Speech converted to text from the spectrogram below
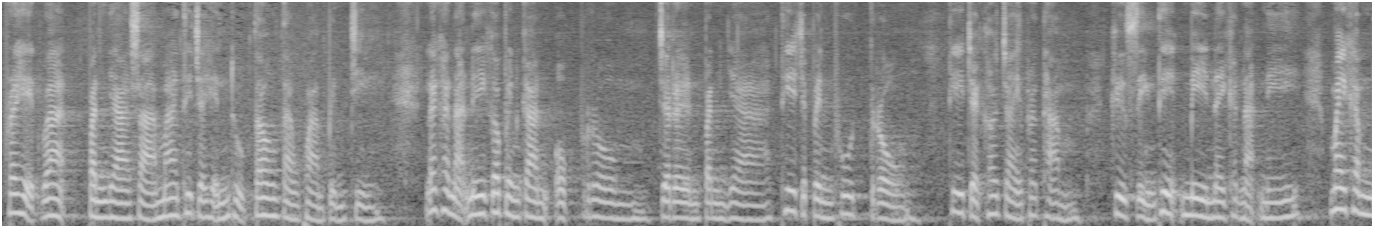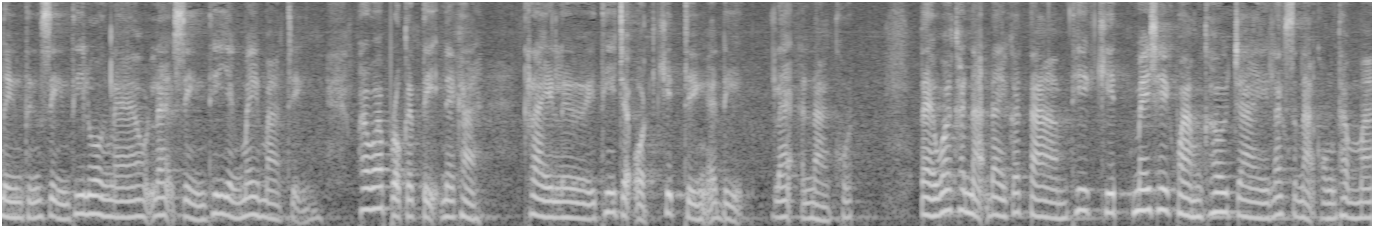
เพราะเหตุว่าปัญญาสามารถที่จะเห็นถูกต้องตามความเป็นจริง และขณะนี้ก็เป็นการอบรมเจริญปัญญาที่จะเป็นผู้ตรง ที่จะเข้าใจพระธรรม คือสิ่งที่มีในขณะนี้ ไม่คำนึงถึงสิ่งที่ล่วงแล้ว และสิ่งที่ยังไม่มาถึง เพราะว่าปกติเนี่ยค่ะ ใครเลยที่จะอดคิดถึงอดีตและอนาคต แต่ว่าขณะใดก็ตามที่คิดไม่ใช่ความเข้าใจลักษณะของธรรมะ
